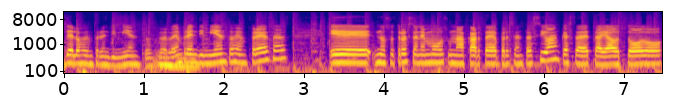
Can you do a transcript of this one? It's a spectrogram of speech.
de los emprendimientos, ¿verdad? Emprendimientos, empresas. Eh, nosotros tenemos una carta de presentación que está detallado todo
